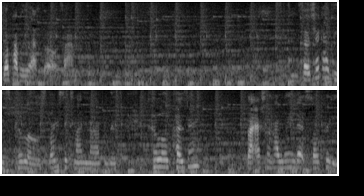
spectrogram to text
they'll probably last a long time. So check out these pillows. $36.99 for this pillow cousin by Ashland Halloween. That's so pretty.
